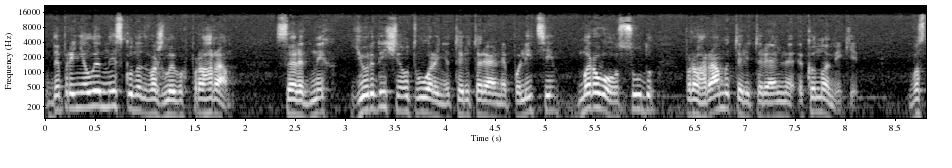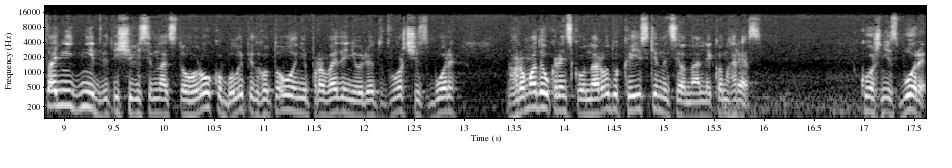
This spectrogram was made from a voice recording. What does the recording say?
де прийняли низку надважливих програм. Серед них юридичне утворення територіальної поліції, мирового суду, програми територіальної економіки. В останні дні 2018 року були підготовлені проведені урядотворчі збори громади українського народу Київський національний конгрес. Кожні збори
